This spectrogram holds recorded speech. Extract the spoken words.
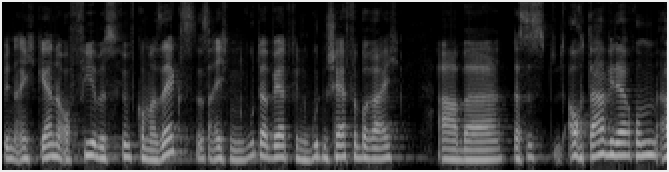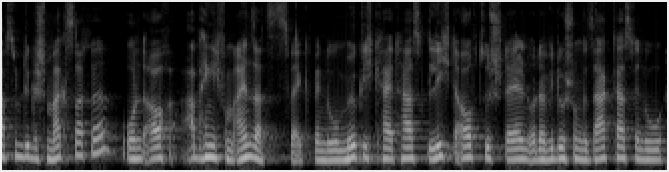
bin eigentlich gerne auf 4 bis 5,6. Das ist eigentlich ein guter Wert für einen guten Schärfebereich. Aber das ist auch da wiederum absolute Geschmackssache und auch abhängig vom Einsatzzweck. Wenn du Möglichkeit hast, Licht aufzustellen oder wie du schon gesagt hast, wenn du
